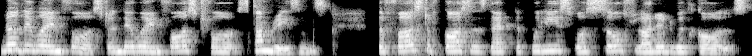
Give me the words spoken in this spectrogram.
No, they were enforced, and they were enforced for some reasons. The first, of course, is that the police was so flooded with calls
